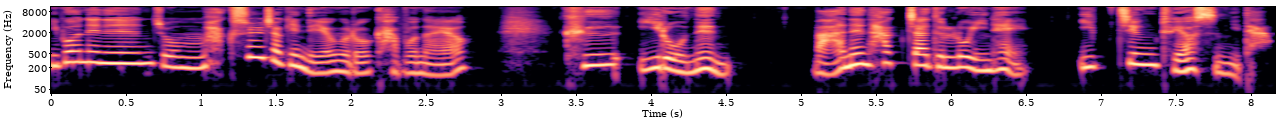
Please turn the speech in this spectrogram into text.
이번에는 좀 학술적인 내용으로 가보나요? 그 이론은 많은 학자들로 인해 입증되었습니다.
